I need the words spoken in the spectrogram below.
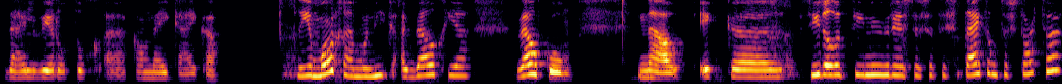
de hele wereld toch kan meekijken. Goedemorgen, Monique uit België. Welkom. Nou, ik uh, zie dat het tien uur is, dus het is tijd om te starten.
